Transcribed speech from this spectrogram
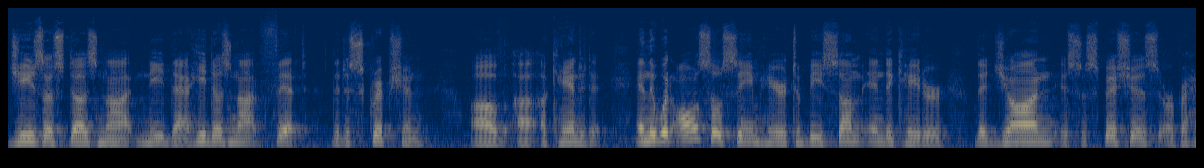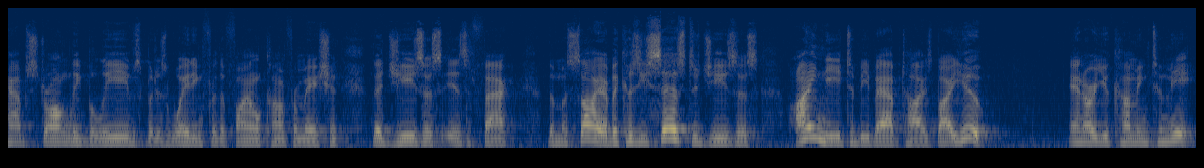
Jesus does not need that. He does not fit the description of a, a candidate. And there would also seem here to be some indicator that John is suspicious or perhaps strongly believes but is waiting for the final confirmation that Jesus is, in fact, the Messiah because he says to Jesus, I need to be baptized by you. And are you coming to me?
